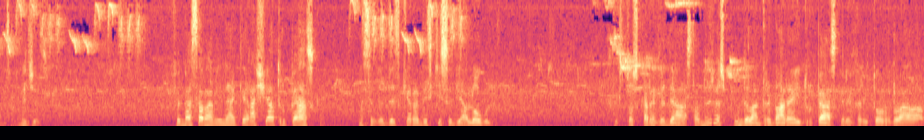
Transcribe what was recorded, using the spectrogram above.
Înțelegeți? Femeia samarineancă era și ea trupească, însă vedeți că era deschisă dialogului. Hristos care vede asta nu-i răspunde la întrebarea ei trupească referitor la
